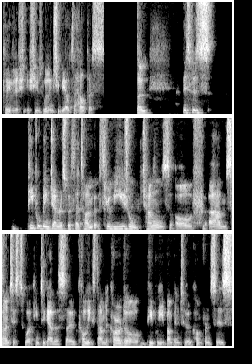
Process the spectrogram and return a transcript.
clear that if she, if she was willing, she'd be able to help us. So this was people being generous with their time, but through the usual channels of um, scientists working together. So colleagues down the corridor, people you bump into at conferences,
